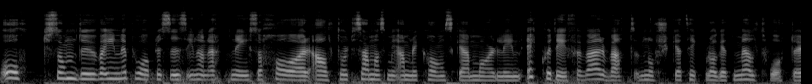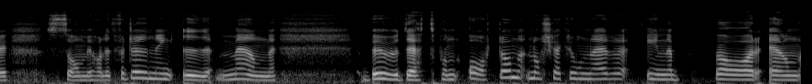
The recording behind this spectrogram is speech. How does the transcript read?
Och som du var inne på precis innan öppning så har Altor tillsammans med amerikanska Marlin Equity förvärvat norska techbolaget Meltwater som vi har lite fördröjning i men budet på 18 norska kronor innebar en,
